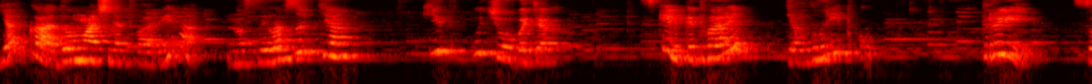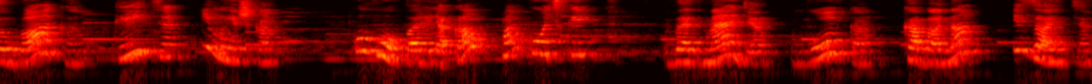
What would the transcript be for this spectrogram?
Яка домашня тварина носила взуття? Кіт у чоботях. Скільки тварин тягло рібку? Три. Собака, киця і мишка. Кого перелякав пан Коцький? Ведмедя, вовка, кабана і зайця.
